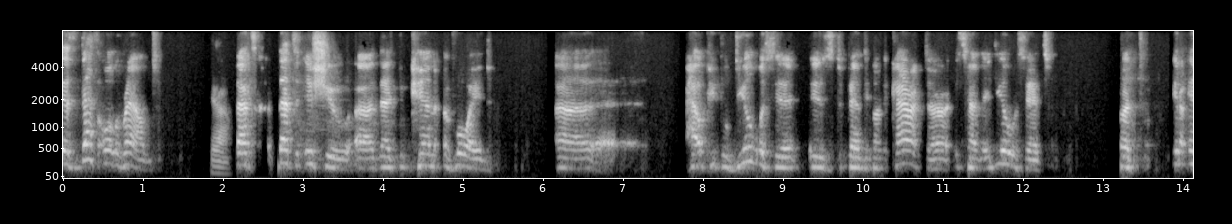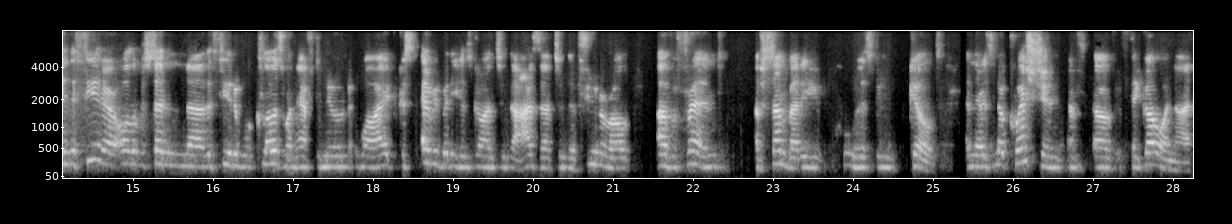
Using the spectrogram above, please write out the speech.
There's death all around. Yeah, that's that's an issue uh, that you can avoid. Uh, how people deal with it is depending on the character. It's how they deal with it. But you know, in the theater, all of a sudden uh, the theater will close one afternoon. Why? Because everybody has gone to the Aza, to the funeral of a friend of somebody who has been killed. And there's no question of, of if they go or not.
